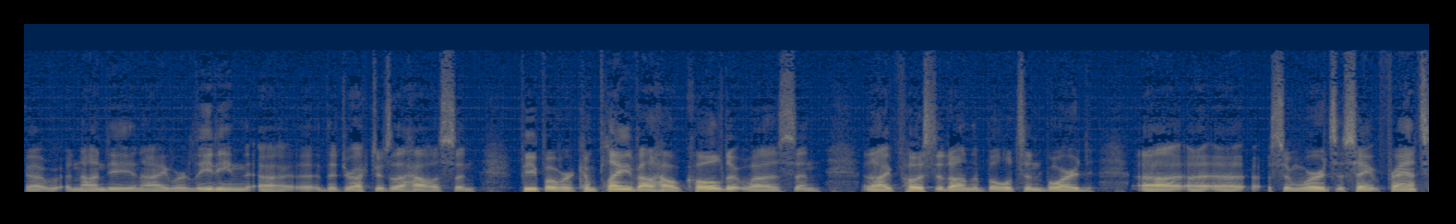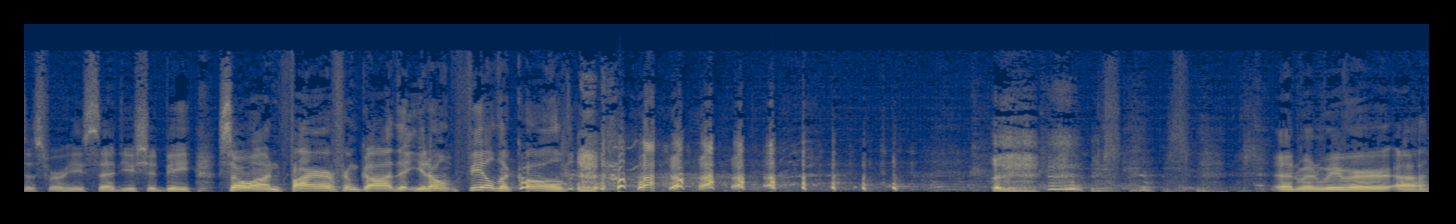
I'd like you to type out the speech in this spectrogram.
uh, Nandi and I were leading uh, the directors of the house, and people were complaining about how cold it was. And, and I posted on the bulletin board some words of St. Francis where he said, You should be so on fire from God that you don't feel the cold. and when we were uh,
